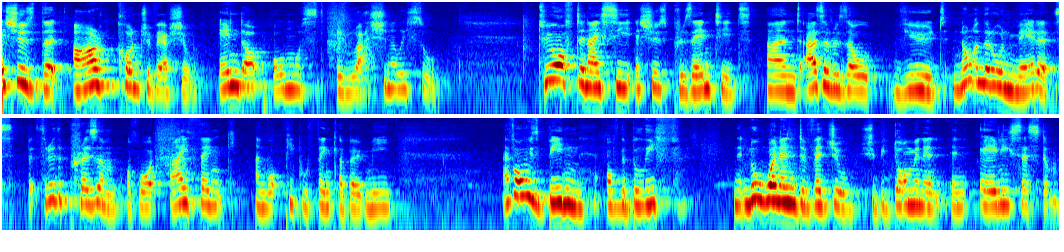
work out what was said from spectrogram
Issues that are controversial end up almost irrationally so. Too often I see issues presented and as a result viewed not on their own merits but through the prism of what I think and what people think about me. I've always been of the belief that no one individual should be dominant in any system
